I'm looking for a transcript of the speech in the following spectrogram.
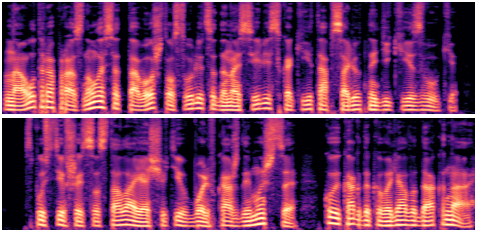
Наутро проснулась от того, что с улицы доносились какие-то абсолютно дикие звуки. Спустившись со стола и ощутив боль в каждой мышце, кое-как доковыляла до окна,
